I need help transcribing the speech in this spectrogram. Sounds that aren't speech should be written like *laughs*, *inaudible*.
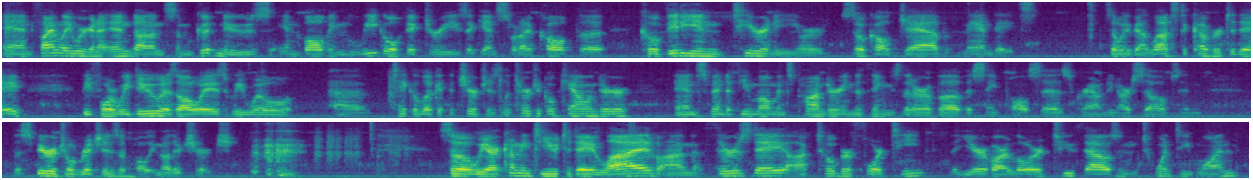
and finally, we're going to end on some good news involving legal victories against what I've called the COVIDian tyranny or so called jab mandates. So we've got lots to cover today. Before we do, as always, we will uh, take a look at the church's liturgical calendar and spend a few moments pondering the things that are above, as St. Paul says, grounding ourselves in the spiritual riches of Holy Mother Church. *clears throat* So we are coming to you today live on Thursday, October 14th, the year of our Lord 2021.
